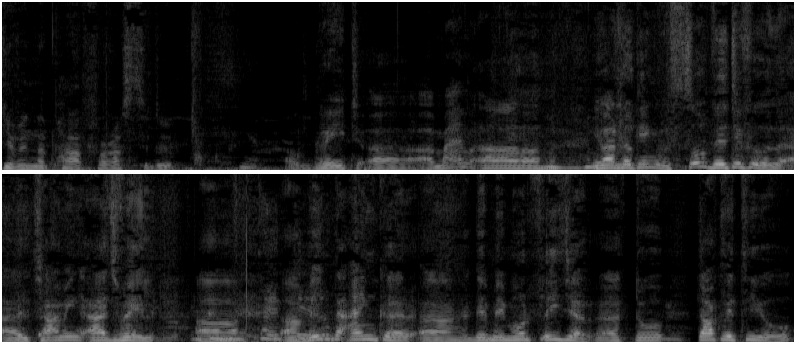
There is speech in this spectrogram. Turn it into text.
given the path for us to do. Oh, great, uh, ma'am. Uh, you are looking so beautiful and charming as well. Uh, uh, being the anchor, uh, give me more pleasure uh, to talk with you.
